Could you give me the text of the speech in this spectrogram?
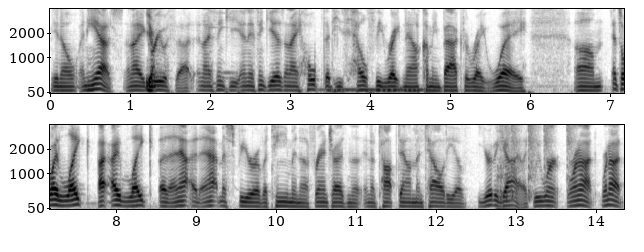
you know, and he has, and I agree yep. with that. And I think he and I think he is, and I hope that he's healthy right now, coming back the right way. Um, and so I like I, I like an, an, atmosphere of a team and a franchise and a, and a top down mentality of you're the guy. Like we weren't we're not we're not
